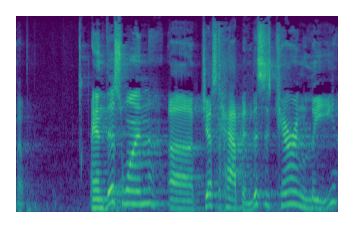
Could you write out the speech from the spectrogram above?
Well, and this one uh, just happened. This is Karen Lee.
